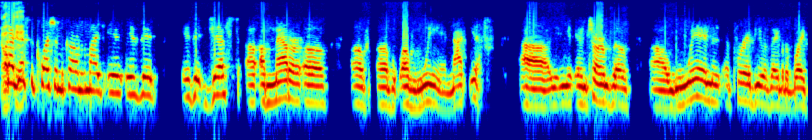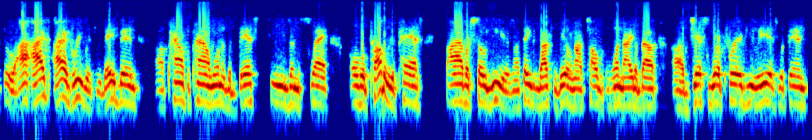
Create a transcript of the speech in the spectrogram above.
But I guess the question becomes, Mike, is, is it is it just a, a matter of of of of when, not if, uh, in terms of uh, when Prairie View is able to break through? I I, I agree with you. They've been uh, pound for pound one of the best teams in the SWAC over probably the past five or so years. And I think Dr. Bill and I talked one night about uh, just where Prairie View is within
